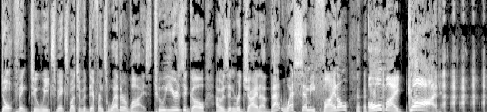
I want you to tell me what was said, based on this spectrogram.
don't think two weeks makes much of a difference weather wise. Two years ago, I was in Regina. That West semifinal, oh my God!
